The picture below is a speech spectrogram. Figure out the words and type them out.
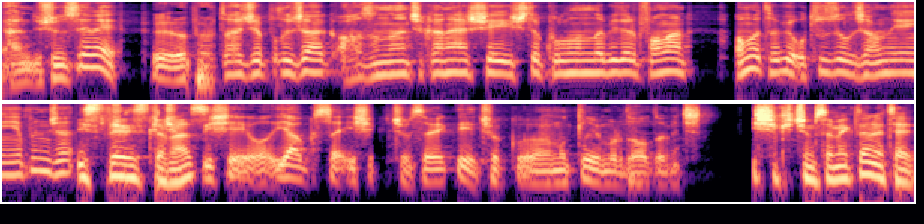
Yani düşünsene e, röportaj yapılacak. Ağzından çıkan her şey işte kullanılabilir falan. Ama tabii 30 yıl canlı yayın yapınca İster istemez. küçük bir şey yoksa işi küçümsemek değil. Çok e, mutluyum burada olduğum için. İşi küçümsemekten öte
